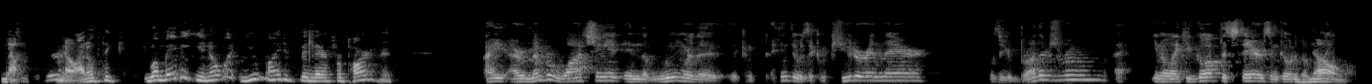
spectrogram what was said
No, no, I don't think. Well, maybe you know what? You might have been there for part of it. I, I remember watching it in the room where the, the I think there was a computer in there. Was it your brother's room? I, you know, like you go up the stairs and go to the no.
